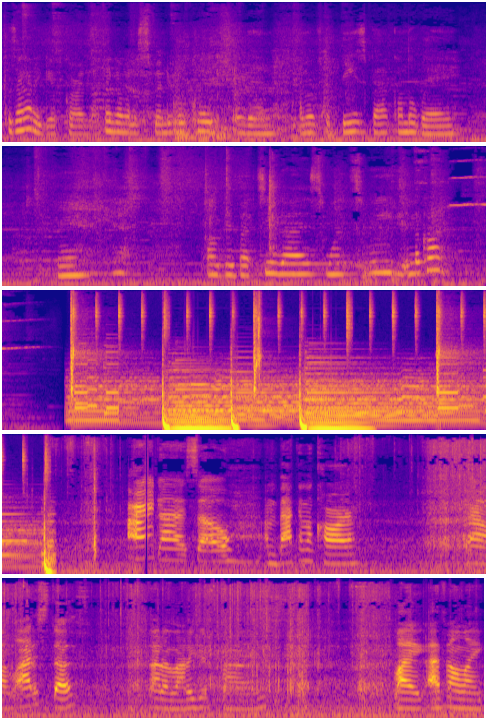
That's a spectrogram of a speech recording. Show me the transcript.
because I got a gift card and I think I'm gonna spend it real quick and then I'm gonna put these back on the way. And yeah, I'll get back to you guys once we get in the car. Alright guys, so I'm back in the car. Got a lot of stuff. Got a lot of good finds. Like I found like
